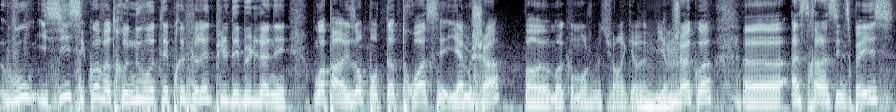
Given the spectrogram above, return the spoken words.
vous, ici, c'est quoi votre nouveauté préférée depuis le début de l'année? Moi, par exemple, en top 3, c'est Yamcha. Enfin, euh, moi, comment je me suis réincarné Mhm. Yamcha, quoi. Euh, in Space.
